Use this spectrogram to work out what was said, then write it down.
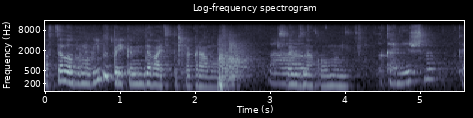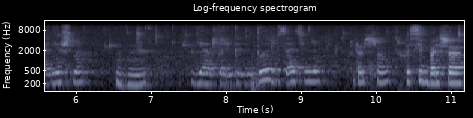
А в целом вы могли бы порекомендовать эту программу своим А, знакомым? Конечно, конечно. Мгм. Я порекомендую обязательно. Хорошо. Спасибо большое.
